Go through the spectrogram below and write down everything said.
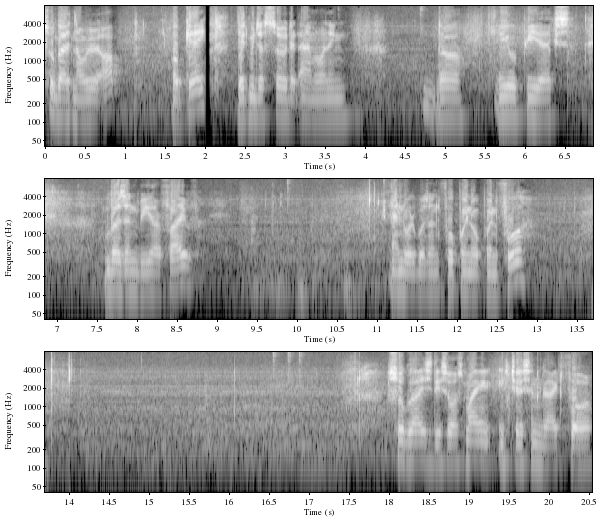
so guys now we're up. Okay let me just show you that I'm running the AOSPX version BR5 Android version 4.0.4 so guys this was my installation guide for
